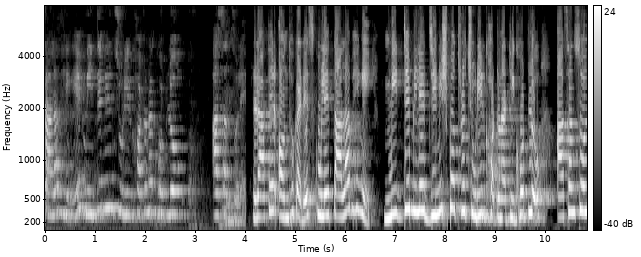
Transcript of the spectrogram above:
তালা ভেঙে মিড ডে মিল চুরির ঘটনা ঘটল আসানসোলে। রাতের অন্ধকারে স্কুলে তালা ভেঙে মিড ডে মিলের জিনিসপত্র চুরির ঘটনাটি ঘটল আসানসোল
